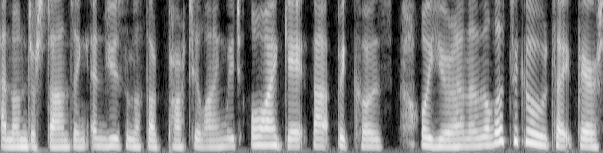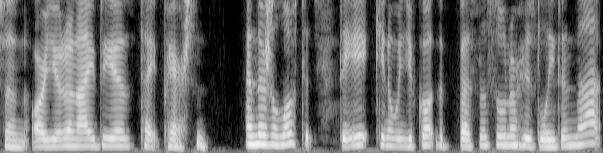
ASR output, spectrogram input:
and understanding and using a third party language. Oh, I get that because, oh, you're an analytical type person or you're an ideas type person. And there's a lot at stake. You know, when you've got the business owner who's leading that,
